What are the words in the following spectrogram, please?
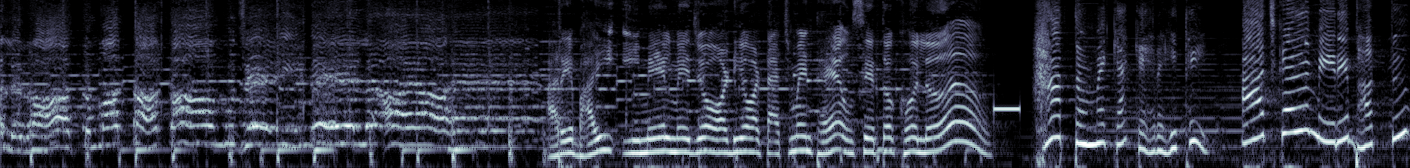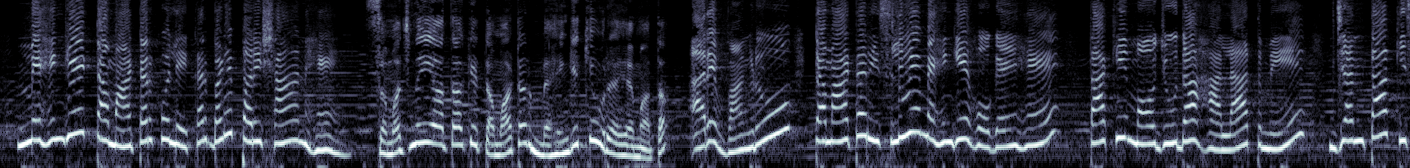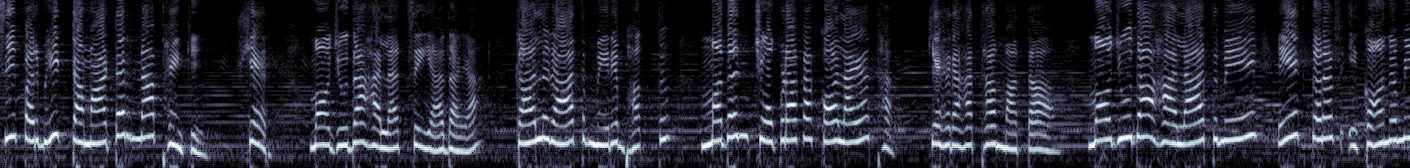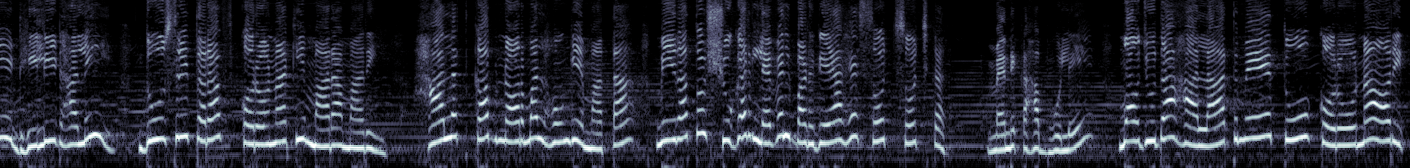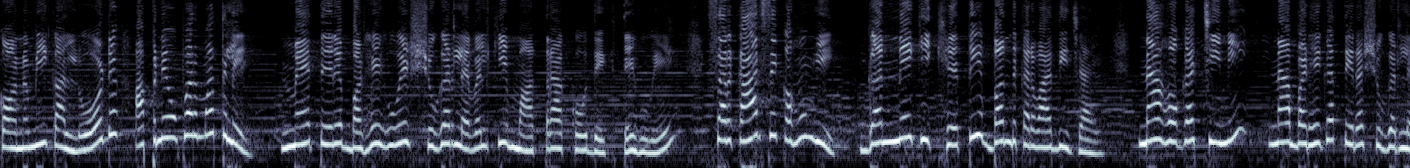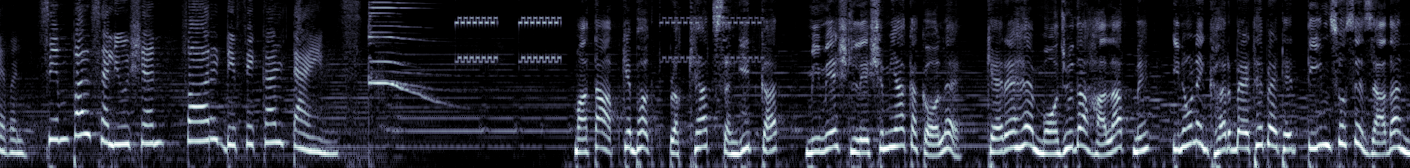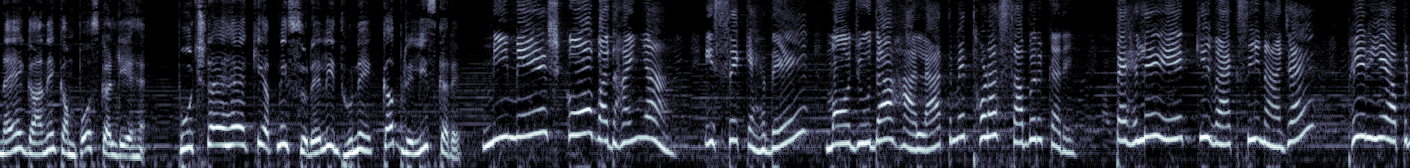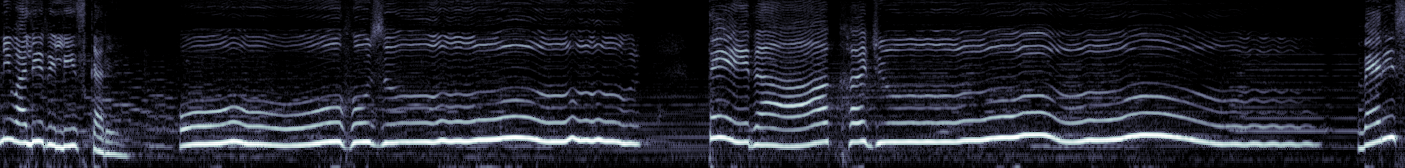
कल रात माता का मुझे ईमेल आया है। अरे भाई ईमेल में जो ऑडियो अटैचमेंट है उसे तो खोलो। हाँ तो मैं क्या कह रही थी? आजकल मेरे भक्त महँगे टमाटर को लेकर बड़े परेशान हैं। समझ नहीं आता कि टमाटर महँगे क्यों रहे हैं माता? अरे वांगड़ू टमाटर इसलिए महँगे हो गए हैं ताकि मौजूदा हालात में जनता किसी पर भी टमाटर ना फेंके। खैर, मौजूदा हालात से याद आया, कल रात मेरे भक्त मदन चोपड़ा का कॉल आया था। कह रहा था, माता, मौजूदा हालात में एक तरफ़ इकोनॉमी ढीली ढाली, दूसरी तरफ़ कोरोना की मारा मारी हालत कब नॉर्मल होंगे, माता? मेरा तो शुगर लेवल बढ़ गया है सोच सोच कर। मैंने कहा, भोले, मौजूदा हालात में तू कोरोना और इकोनॉमी का लोड अपने ऊपर मत ले। मैं तेरे बढ़े हुए शुगर लेवल की मात्रा को देखते हुए सरकार से कहूँगी, गन्ने की खेती बंद करवा दी जाए। ना होगा चीनी, ना बढ़ेगा तेरा sugar level. Simple solution for difficult times. माता, आपके भक्त प्रख्यात संगीतकार, मिमेश लेशमिया का कॉल है। कह रहे हैं, मौजूदा हालात में इन्होंने घर बैठे बैठे 300 से ज़्यादा नए गाने कंपोज कर लिए हैं। पूछ रहे हैं कि अपनी सुरेली धुने कब रिलीज़ करे। मीमेश को बधाइया। इससे कह दे, मौजूदा हालात में थोड़ा सब्र करे। पहले एक की वैक्सीन आ जाए, फिर ये अपनी वाली रिलीज़ करे। ओ हुजूर, तेरा खजूर।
